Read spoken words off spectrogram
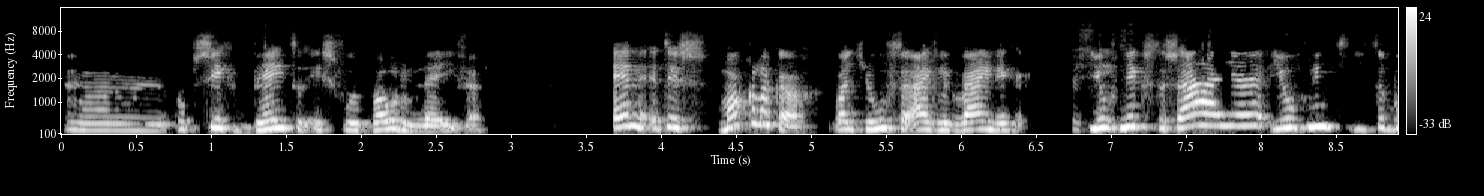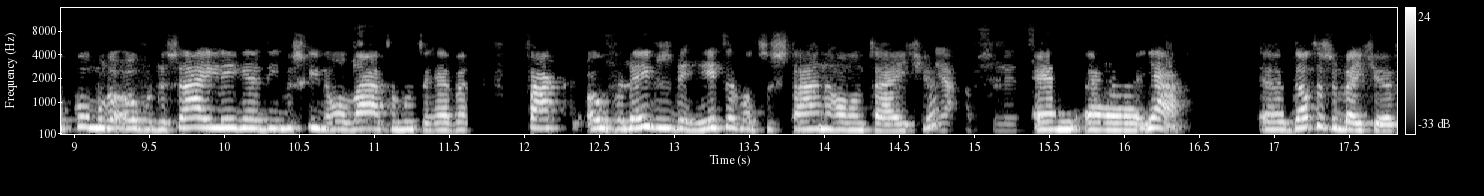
uh, op zich beter is voor het bodemleven. En het is makkelijker, want je hoeft er eigenlijk weinig. Precies. Je hoeft niks te zaaien, je hoeft niet te bekommeren over de zaailingen die misschien al water moeten hebben. Vaak overleven ze de hitte, want ze staan er al een tijdje. Ja, absoluut. En ja, dat is een beetje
